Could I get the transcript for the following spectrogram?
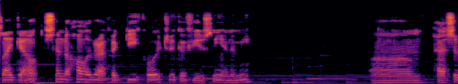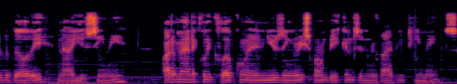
Psych Out. Send a holographic decoy to confuse the enemy. Um, passive ability, Now You See Me. Automatically cloak when using respawn beacons and reviving teammates.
